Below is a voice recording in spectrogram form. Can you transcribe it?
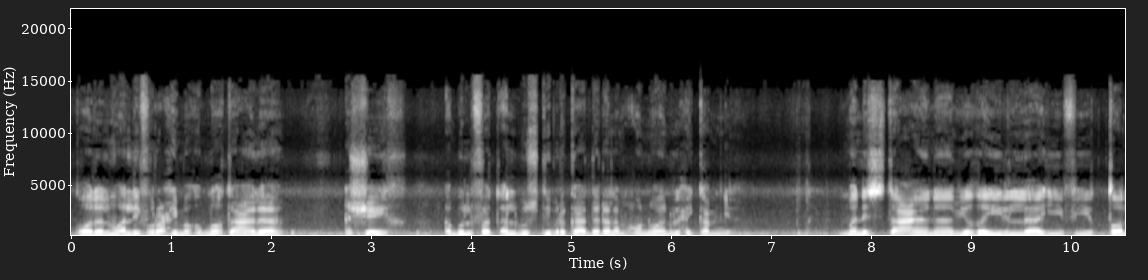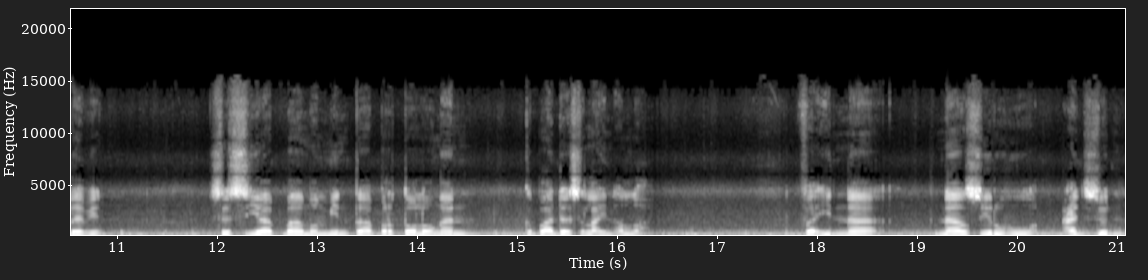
Qala al-muallifu rahimahullah ta'ala Al-Syeikh Abul Fat Al-Busti berkata dalam unwanul hikamnya Man ista'ana bi ghairillahi fi talabin. Sesiapa meminta pertolongan kepada selain Allah fa inna nasiruhu ajzun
